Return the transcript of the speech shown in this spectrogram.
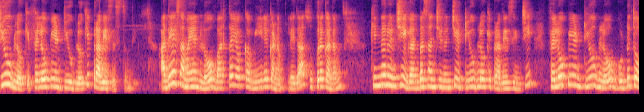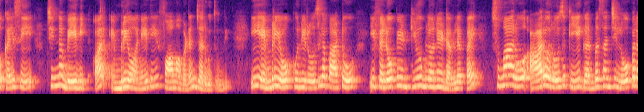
ట్యూబ్లోకి ఫెలోపియన్ ట్యూబ్లోకి ప్రవేశిస్తుంది. అదే సమయంలో భర్త యొక్క వీర్యకణం లేదా శుక్రకణం కింద నుంచి గర్భసంచి నుంచి ట్యూబ్లోకి ప్రవేశించి ఫెలోపియన్ ట్యూబ్లో గుడ్డుతో కలిసి చిన్న బేబీ ఆర్ ఎంబ్రియో అనేది ఫామ్ అవ్వడం జరుగుతుంది. ఈ ఎంబ్రియో కొన్ని రోజుల పాటు ఈ ఫెలోపియన్ ట్యూబ్లోనే డెవలప్ అయి సుమారు ఆరో రోజుకి గర్భసంచి లోపల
